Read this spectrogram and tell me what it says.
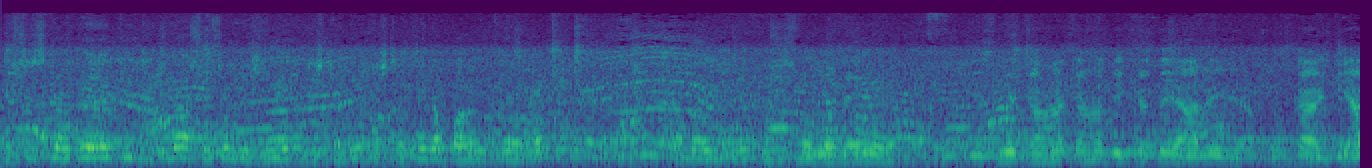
कोशिश करते हैं कि जितना सोशल डिस्टेंसिंग का पालन किया जाए अपना कोशिश में लगे हुए हैं। इसमें कहाँ कहाँ दिक्कतें आ रही हैं? आपको क्या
